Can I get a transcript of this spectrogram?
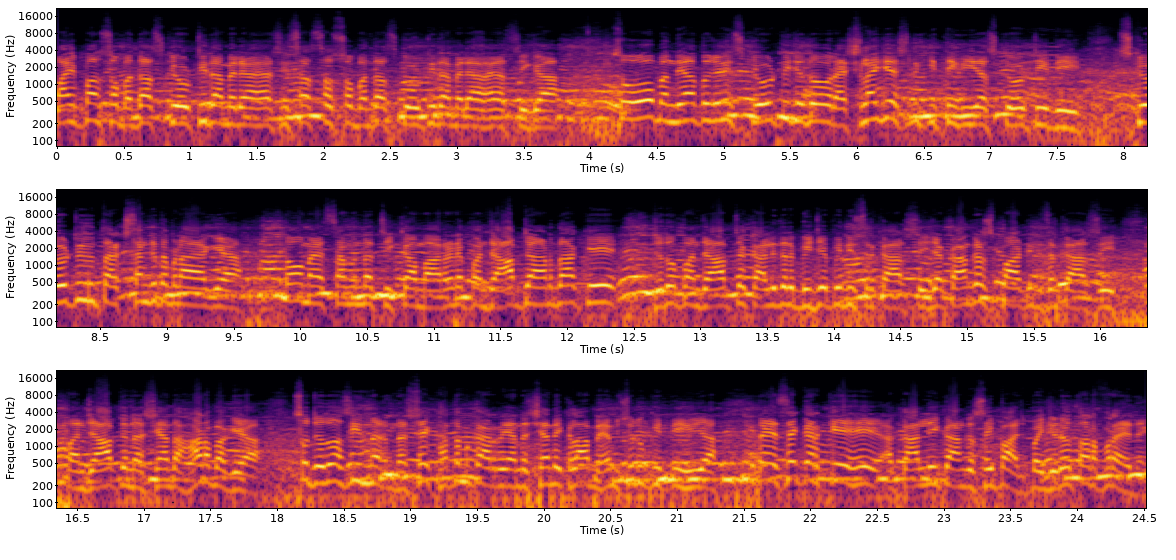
5-500 ਬੰਦਾ ਸਿਕਿਉਰਿਟੀ ਦਾ ਮਿਲਿਆ ਹੋਇਆ ਸੀ 700 ਬੰਦਾ ਸਿਕਿਉਰਿਟੀ ਦਾ ਮਿਲਿਆ ਹੋਇਆ ਸੀਗਾ। ਸੋ ਉਹ ਬੰਦਿਆਂ ਤੋਂ ਜਿਹੜੀ ਸਿਕਿਉਰਿਟੀ ਜਦੋਂ ਰੈਸ਼ਨਲਾਈਜੇਸ਼ਨ ਕੀਤੀ ਗਈ ਹੈ ਸਿਕਿਉਰਿਟੀ ਦੀ ਸਿਕਿਉਰਿਟੀ ਨੂੰ ਤਰਕਸੰਗਤ ਬਣਾਇਆ ਗਿਆ, ਤਾਂ ਉਹ ਮੈਂ ਸਮਝਦਾ ਚੀਕਾ ਮਾਰ ਰਹੇ ਨੇ। ਪੰਜਾਬ ਜਾਣਦਾ ਕਿ ਜਦੋਂ ਪੰਜਾਬ 'ਚ ਅਕਾਲੀ ਦਲ ਬੀਜੇਪੀ ਦੀ ਸਰਕਾਰ ਸੀ ਜਾਂ ਕਾਂਗਰਸ ਪਾਰਟੀ ਦੀ ਸਰਕਾਰ ਸੀ ਪੰਜਾਬ 'ਚ ਨਸ਼ਿਆਂ ਦਾ ਹੜ੍ਹ ਵਗਿਆ। ਸੋ ਜਦੋਂ ਅਸੀਂ ਨਸ਼ੇ ਖਤਮ ਕਰ ਰਹੇ ਹਾਂ ਨਸ਼ਿਆਂ ਦੇ ਖਿਲਾਫ ਮੁਹਿੰਮ ਸ਼ੁਰੂ ਕੀਤੀ ਹੋਈ ਆ ਤਾਂ ਇਸੇ ਕਰਕੇ ਇਹ ਅਕਾਲੀ ਕਾਂਗਰਸੀ ਭਾਜਪਾ ਜਿਹੜੇ ਉਹ ਤੜਫ ਰਹੇ ਨੇ।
